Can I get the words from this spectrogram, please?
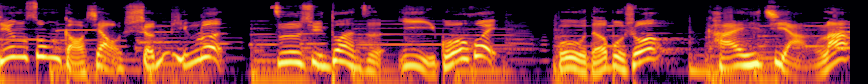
轻松搞笑神评论，资讯段子一锅烩。不得不说，开讲了。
